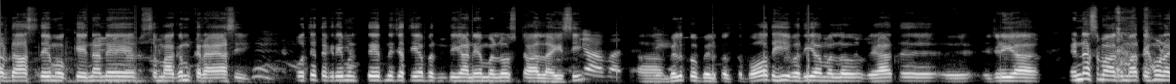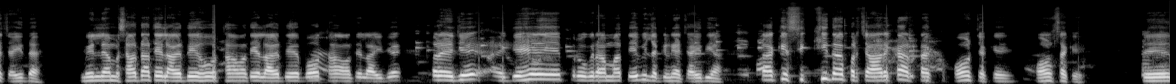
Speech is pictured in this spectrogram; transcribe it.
ਅਰਦਾਸ। ਦੇ ਮੌਕੇ ਇਹਨਾਂ ਨੇ ਸਮਾਗਮ ਕਰਾਇਆ ਸੀ। ਉੱਥੇ ਤਕਰੀਬਨ ਤਿੰਨ ਜਥੀਆਂ ਬੰਦੀਆਂ ਨੇ ਮਤਲਬ ਸਟਾਲ ਲਾਈ ਸੀ। ਕੀ ਬਾਤ ਹਾਂ। ਬਿਲਕੁਲ ਬਿਲਕੁਲ। ਤਾਂ ਬਹੁਤ ਹੀ ਵਧੀਆ ਮਤਲਬ ਰਿਹਾ ਤੇ ਜਿਹੜੀ ਆ ਇਹਨਾਂ ਸਮਾਗਮਾਂ ਤੇ ਹੋਣਾ ਚਾਹੀਦਾ। ਹੈ। ਮੇਲਿਆਂ ਮਸਾਦਾ ਤੇ ਲੱਗਦੇ ਹੋ ਥਾਵਾਂ ਤੇ ਲੱਗਦੇ ਬਹੁਤ ਥਾਵਾਂ ਤੇ ਲਾਈਦੇ ਪਰ ਜੇ ਅਜਿਹੇ ਪ੍ਰੋਗਰਾਮਾਂ ਤੇ ਵੀ ਲੱਗਣੀਆਂ ਚਾਹੀਦੀਆਂ ਤਾਂ ਕਿ ਸਿੱਖੀ ਦਾ ਪ੍ਰਚਾਰ ਘਰ ਤੱਕ ਪਹੁੰਚ ਸਕੇ ਪਹੁੰਚ ਸਕੇ। ਤੇ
